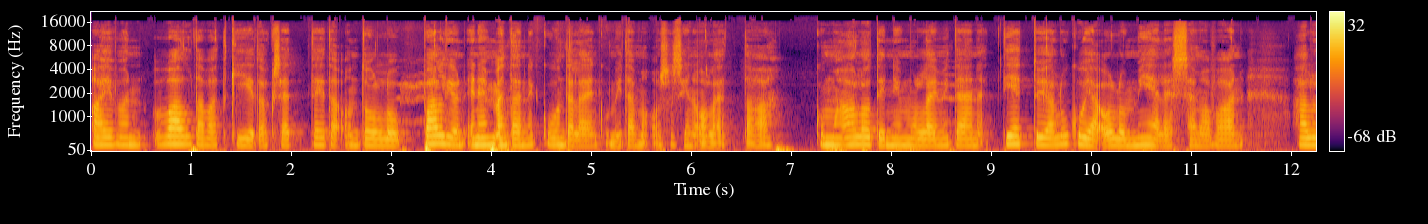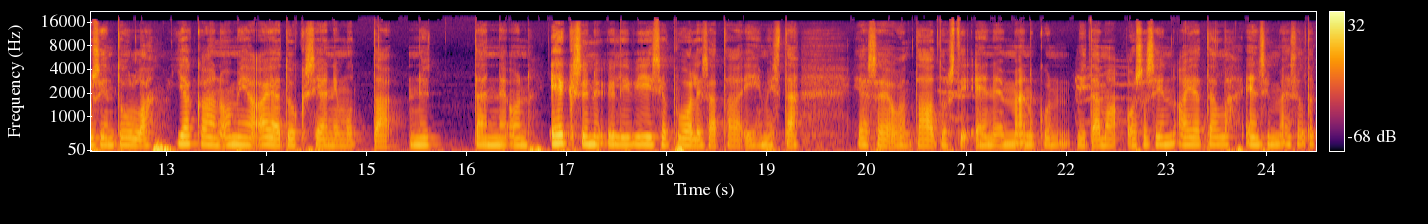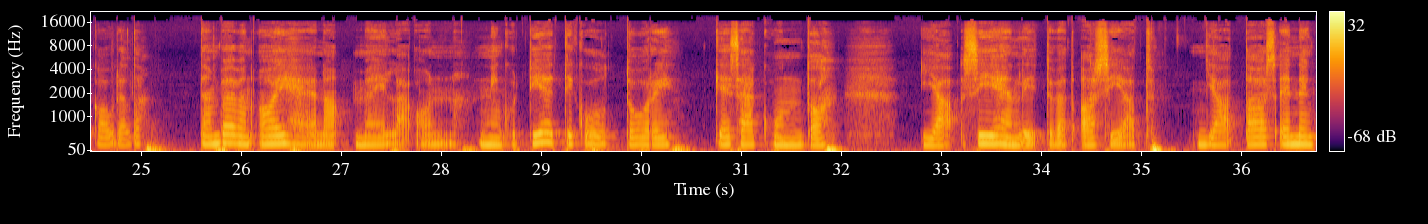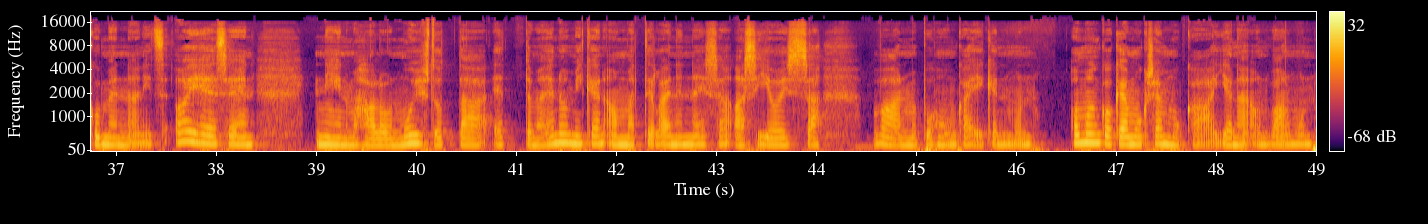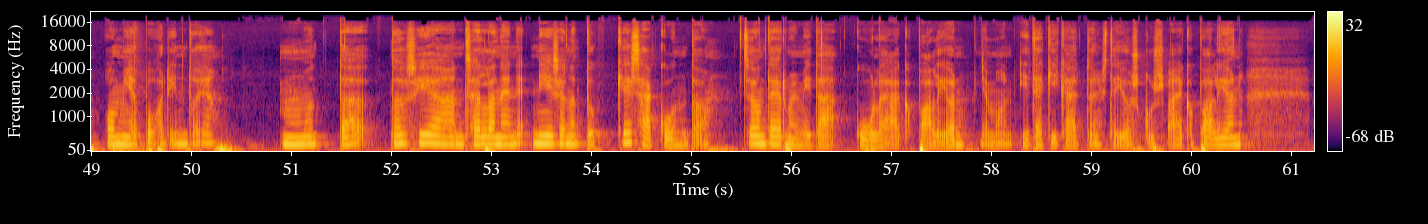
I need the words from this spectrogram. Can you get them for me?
aivan valtavat kiitokset. Teitä on tullut paljon enemmän tänne kuunteleen kuin mitä mä osasin olettaa. Kun mä aloitin, niin mulla ei mitään tiettyjä lukuja ollut mielessä, mä vaan halusin tulla jakaan omia ajatuksiani, mutta nyt tänne on eksynyt yli 5500 ihmistä, ja se on taatusti enemmän kuin mitä mä osasin ajatella ensimmäiseltä kaudelta. Tämän päivän aiheena meillä on niin diettikulttuuri, kesäkunto ja siihen liittyvät asiat. Ja taas ennen kuin mennään itse aiheeseen, niin mä haluan muistuttaa, että mä en ole mikään ammattilainen näissä asioissa, vaan mä puhun kaiken mun oman kokemuksen mukaan ja nämä on vaan mun omia pohdintoja. Mutta tosiaan sellainen niin sanottu kesäkunto, se on termi, mitä kuulee aika paljon ja mä oon itekin käyttänyt sitä joskus aika paljon.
